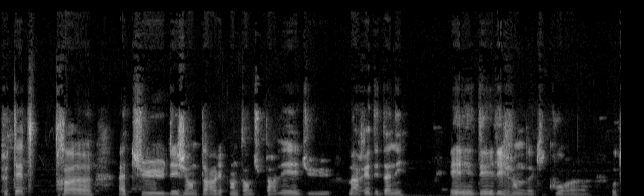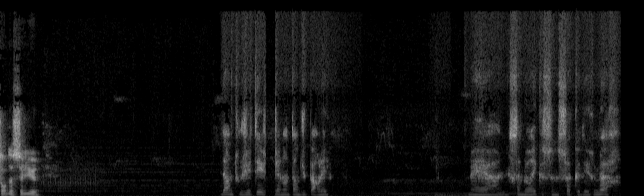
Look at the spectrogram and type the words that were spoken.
Peut-être euh, as-tu déjà entendu parler du marais des damnés et des légendes qui courent euh, autour de ce lieu? Dans tout j'étais, j'en ai entendu parler. Mais euh, il semblerait que ce ne soit que des rumeurs.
